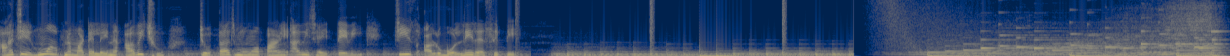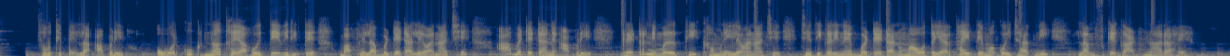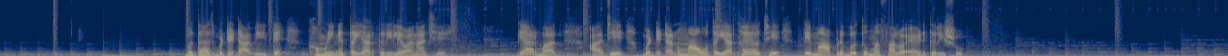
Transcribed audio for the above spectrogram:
આજે હું આપના માટે લઈને આવી છું. જોતાં જ મોંમાં પાણી આવી જાય તેવી ચીઝ આલુ બોલની રેસીપી. સૌથી પહેલાં આપણે ઓવરકુક ન થયા હોય તેવી રીતે બાફેલા બટેટા લેવાના છે. આ બટેટાને આપણે ગ્રેટરની મદદથી ખમણી લેવાના છે. જેથી કરીને બટેટાનો માવો તૈયાર થાય તેમાં કોઈ જાતની લમ્સ કે ગાંઠ ના રહે. બધા જ બટેટા આવી રીતે ખમણીને તૈયાર કરી લેવાના છે. ત્યારબાદ આ જે બટેટાનો માવો તૈયાર થયો છે, તેમાં આપણે બધો મસાલો એડ કરીશું.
